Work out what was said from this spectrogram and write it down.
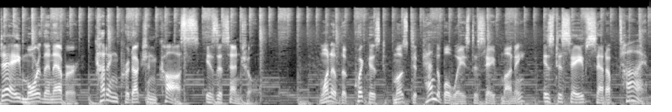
Today, more than ever, cutting production costs is essential. One of the quickest, most dependable ways to save money is to save setup time.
